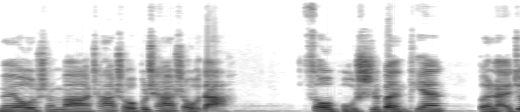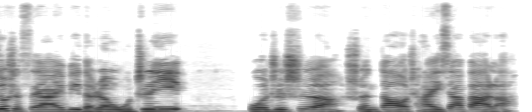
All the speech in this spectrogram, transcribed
没有什么插手不插手的，搜捕石本天本来就是 CIB 的任务之一，我只是顺道查一下罢了。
